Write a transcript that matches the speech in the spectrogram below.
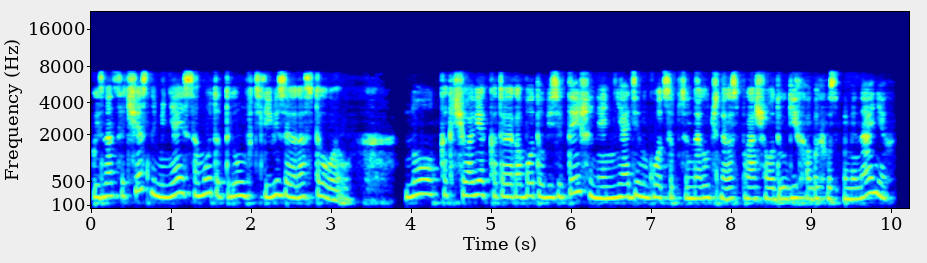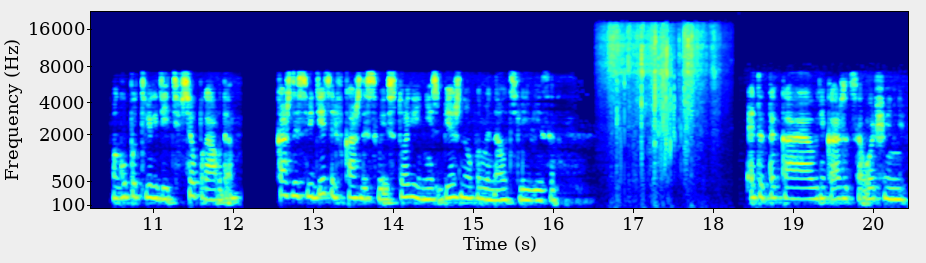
Признаться честно, меня и саму этот триумф телевизора расстроил. Но как человек, который работал в Visitation, я не один год собственноручно расспрашивал других об их воспоминаниях, могу подтвердить, все правда. Каждый свидетель в каждой своей истории неизбежно упоминал телевизор. Это такая, мне кажется, очень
